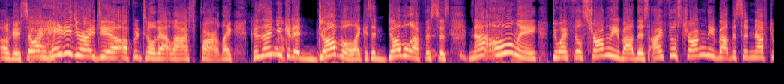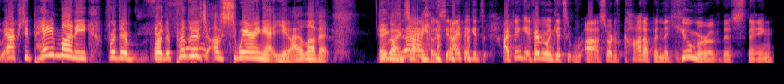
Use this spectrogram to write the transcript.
Okay, so I hated your idea up until that last part. Like, because then you get a double, like it's a double emphasis. Not only do I feel strongly about this, I feel strongly about this enough to actually pay money for the for the privilege of swearing at you. I love it. Keep going, exactly. See, I think it's. I think if everyone gets uh, sort of caught up in the humor of this thing,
